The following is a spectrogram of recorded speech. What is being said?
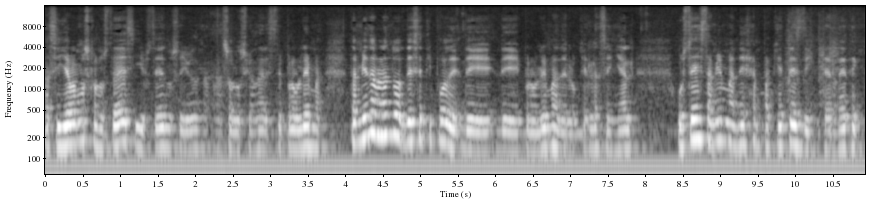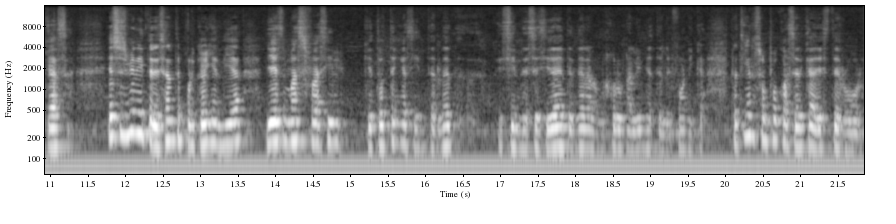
Así llevamos con ustedes y ustedes nos ayudan a, solucionar este problema. También hablando de ese tipo de, de, de problema de lo que es la señal, ustedes también manejan paquetes de internet en casa. Eso es bien interesante porque hoy en día ya es más fácil que tú tengas internet sin necesidad de tener a lo mejor una línea telefónica. Platícanos un poco acerca de este rubro.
